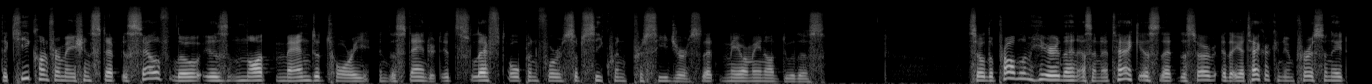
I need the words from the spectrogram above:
The key confirmation step itself, though, is not mandatory in the standard. It's left open for subsequent procedures that may or may not do this. So the problem here then as an attack is that the, the attacker can impersonate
